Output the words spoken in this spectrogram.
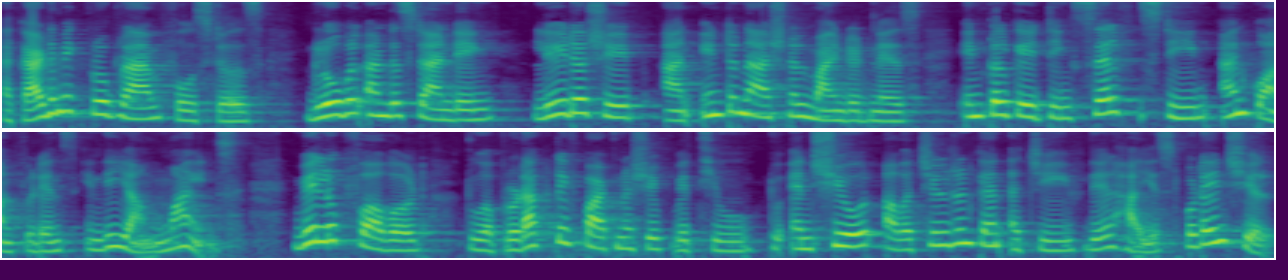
academic program fosters global understanding, leadership and international mindedness, inculcating self-esteem and confidence in the young minds. We look forward to a productive partnership with you to ensure our children can achieve their highest potential.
